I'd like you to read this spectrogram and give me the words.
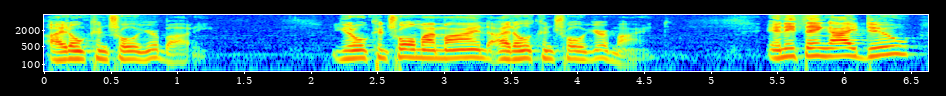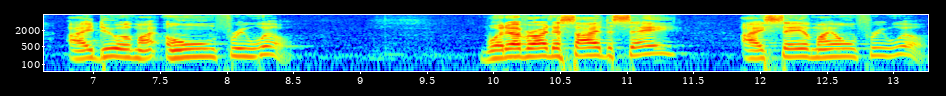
I don't control your body. You don't control my mind. I don't control your mind. Anything I do, I do of my own free will. Whatever I decide to say, I say of my own free will.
